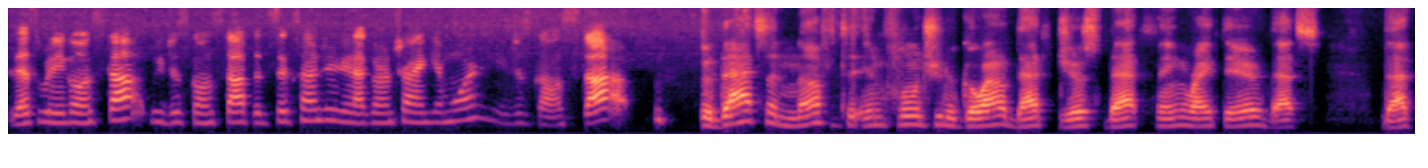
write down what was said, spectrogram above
That's when you're gonna stop. You're just gonna stop at 600. You're not gonna try and get more. You're just gonna stop. So that's enough to influence you to go out. That's just that thing right there. That's that.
